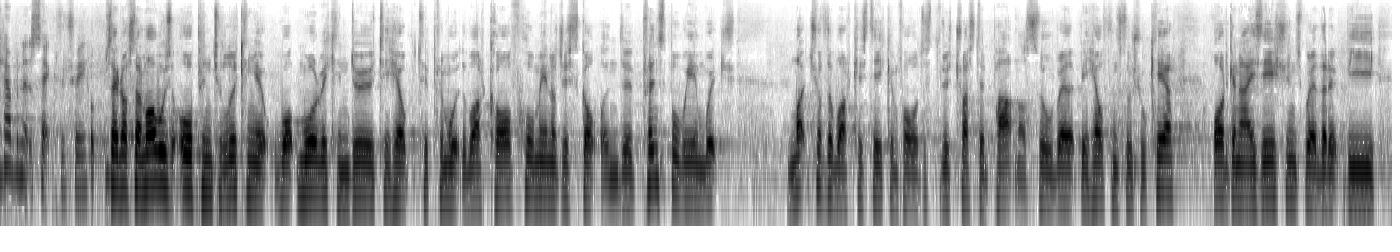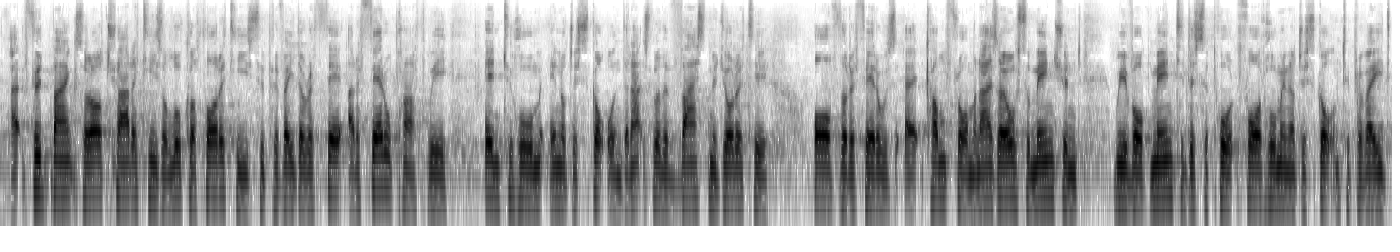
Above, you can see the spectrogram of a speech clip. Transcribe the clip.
Cabinet Secretary. Officer, I'm always open to looking at what more we can do to help to promote the work of Home Energy Scotland. The principal way in which much of the work is taken forward is through trusted partners, so whether it be health and social care organisations, whether it be uh, food banks or other charities or local authorities who provide a, refer a referral pathway into Home Energy Scotland. And that's where the vast majority of the referrals uh, come from. And as I also mentioned, we have augmented the support for Home Energy Scotland to provide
